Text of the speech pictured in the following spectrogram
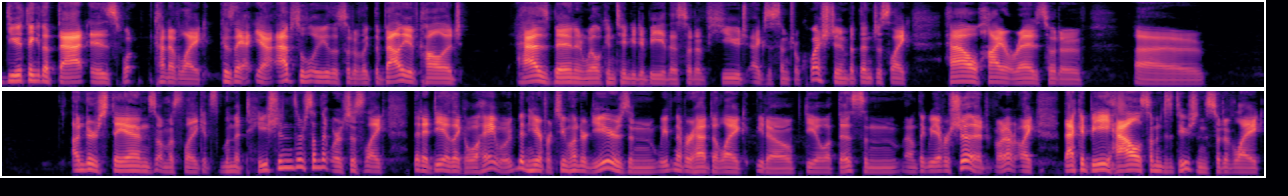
do you think that that is what kind of like because they yeah absolutely the sort of like the value of college has been and will continue to be this sort of huge existential question but then just like how higher ed sort of uh understands almost like its limitations or something where it's just like that idea like well hey we've been here for 200 years and we've never had to like you know deal with this and i don't think we ever should whatever like that could be how some institutions sort of like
